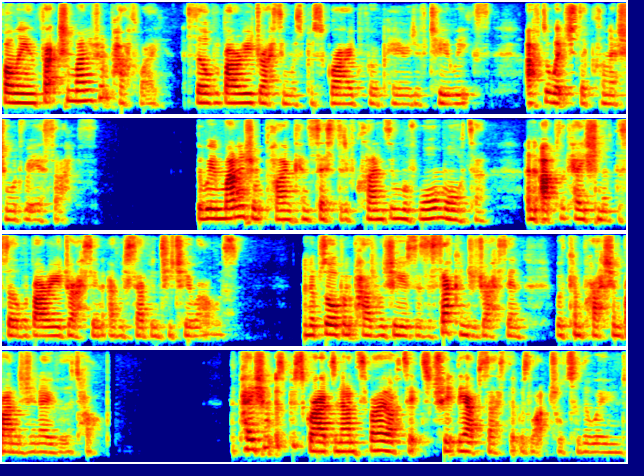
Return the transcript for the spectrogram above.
Following infection management pathway, a silver barrier dressing was prescribed for a period of two weeks, after which the clinician would reassess. The wound management plan consisted of cleansing with warm water and application of the silver barrier dressing every 72 hours. An absorbent pad was used as a secondary dressing with compression bandaging over the top. The patient was prescribed an antibiotic to treat the abscess that was lateral to the wound.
